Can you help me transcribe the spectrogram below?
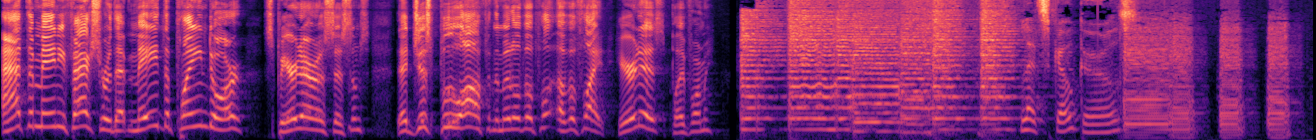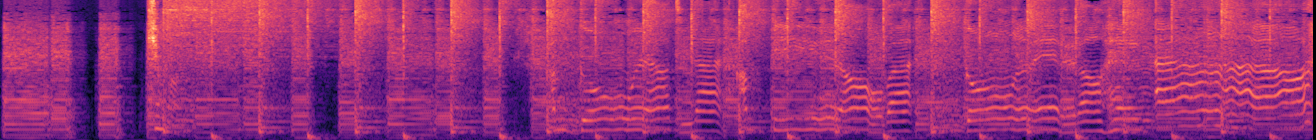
at the manufacturer that made the plane door, Spirit Aero Systems, that just blew off in the middle of a, of a flight. Here it is. Play for me. Let's go, girls. Come on. I'm going out tonight. I'm feeling alright. Gonna let it all hang out.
